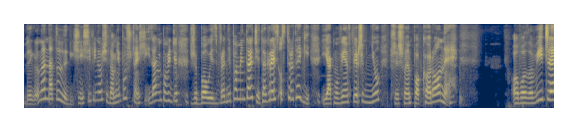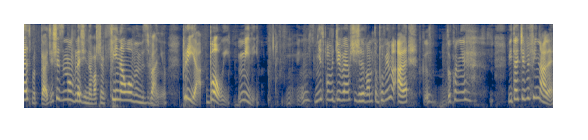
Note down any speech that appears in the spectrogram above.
Wygląda na to, że dzisiejszy finał się dla mnie poszczęści. I zanim powiecie, że Bow jest wredny, pamiętajcie, ta gra jest o strategii. I jak mówiłem w pierwszym dniu, przyszłem po koronę. Obozowicze, spotkacie się ze mną w lesie na waszym finałowym wyzwaniu. Priya, Bowie, Mili. Nie spodziewałem się, że wam to powiem, ale dokładnie witajcie w finale.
